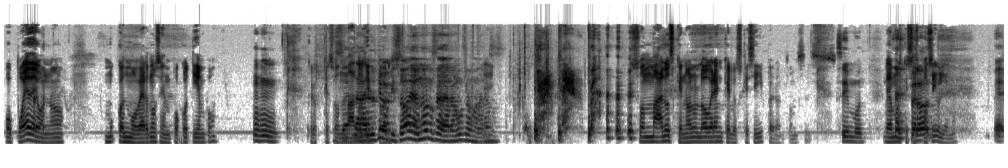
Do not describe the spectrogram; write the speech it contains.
o puede o no mo- conmovernos en poco tiempo. Creo que son O sea, malos. la- el último episodio, ¿no? Nos agarramos a madrazos. Son malos que no lo logran que los que sí, pero entonces Simón. vemos que sí es posible, ¿no? Eh,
